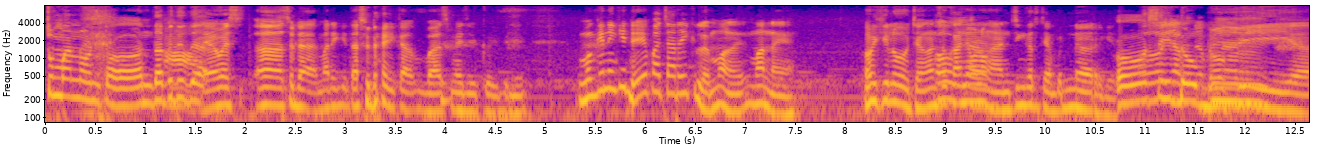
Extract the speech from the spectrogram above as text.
cuma nonton Tapi tidak Ya wes eh, sudah, mari kita sudahi kalau bahas magiku ini. Mungkin ini DE pacar iki lho, mana ya? Oh iki lho, jangan Oh, suka iya. nyolong anjing kerja bener gitu. Oh, Oh, si iya, Dobi. Iya,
